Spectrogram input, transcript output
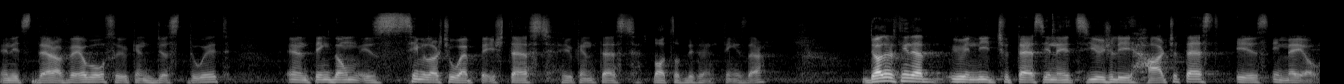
and it's there available. So you can just do it. And Pingdom is similar to WebPageTest. You can test lots of different things there. The other thing that you need to test, and it's usually hard to test, is email.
